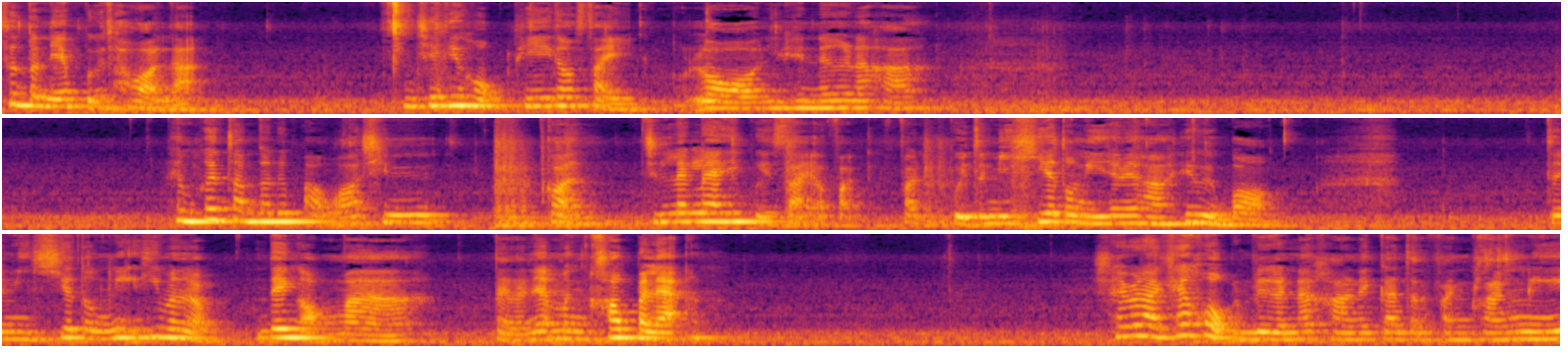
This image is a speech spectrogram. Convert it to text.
ซึ่งตอนนี้ปุ๋ยถอดละ ชิ้นที่6ที่ต้องใส่รอรีเทนเนอร์นะคะเพื่อนๆจำได้หรือเปล่าว่าชิ้นก่อนชิ้นแรก ๆ ที่ปุ๋ยใส่เอะฝันฝันปุ๋ยจะมีเขี้ยตรงนี้ใช่ไหมคะที่ปุ๋ยบอก จะมีเขี้ยตรงนี้ที่มันแบบเด้งออกมา แต่ละเนี้ยมันเข้าไปแล้ว ใช้เวลาแค่หกเดือนนะคะ ในการจัดฟันครั้งนี้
